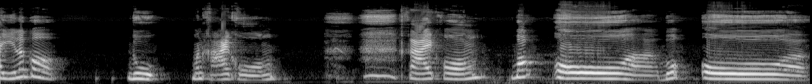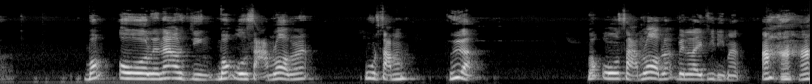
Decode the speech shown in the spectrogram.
ยแล้วก็ ดู มันขายของ ขายของบล็อกโอะบล็อกโอะบล็อกโอเลยนะเอาจริงบล็อกโอสามรอบแล้วนะพูดซ้ำเพื่อบล็อกโอสามรอบแล้วเป็นอะไรที่ดีมากอะฮะฮะ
